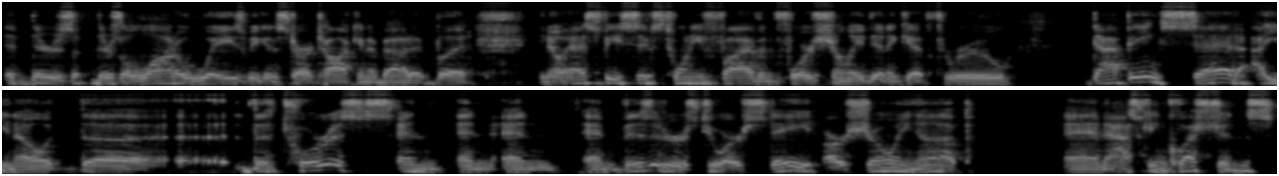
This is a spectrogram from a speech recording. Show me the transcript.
there's there's a lot of ways we can start talking about it. But you know, SB 625 unfortunately didn't get through. That being said, you know the the tourists and and and and visitors to our state are showing up and asking questions.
